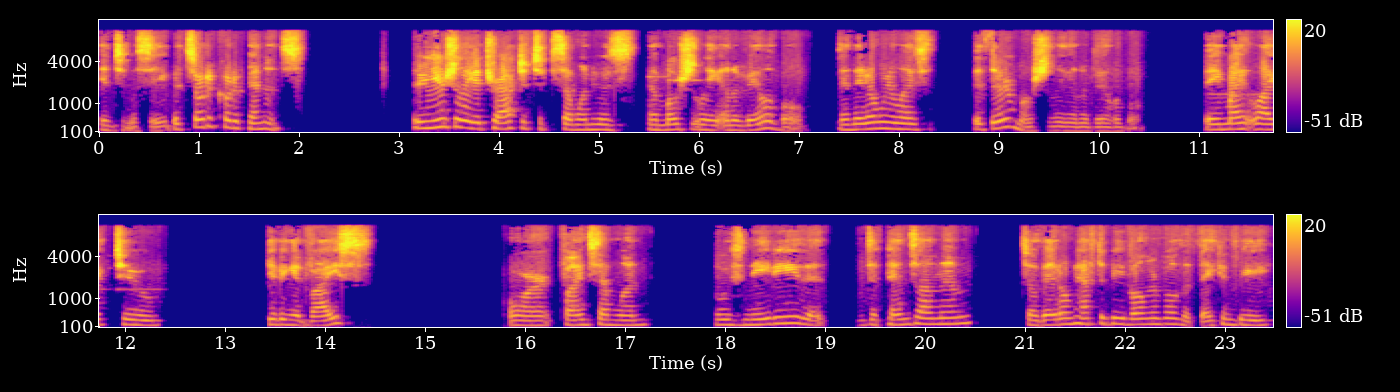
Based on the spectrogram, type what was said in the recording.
intimacy, but so do codependents. They're usually attracted to someone who's emotionally unavailable, and they don't realize that they're emotionally unavailable. They might like to giving advice or find someone who's needy that depends on them so they don't have to be vulnerable, that they can be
